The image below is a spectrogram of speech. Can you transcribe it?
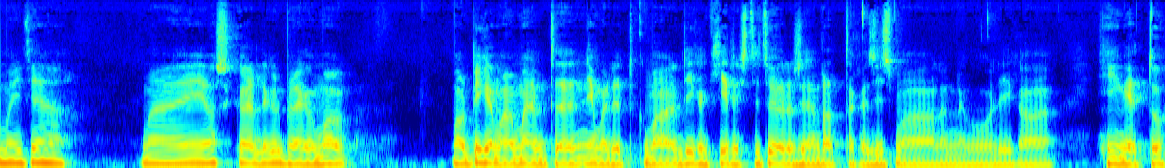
ma ei tea, ma ei oska öelda küll praegu, ma, ma pigem olen mõelnud niimoodi, et kui ma liiga kiiresti tööle sõidan rattaga, siis ma olen nagu liiga hingetu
